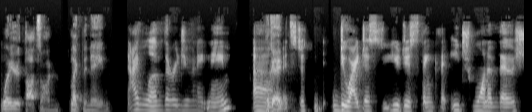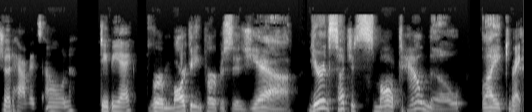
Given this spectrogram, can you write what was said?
what are your thoughts on like the name? I love the Rejuvenate name. Um, Okay. It's just, do I just, you just think that each one of those should have its own DBA? For marketing purposes, yeah. You're in such a small town though. Like, Right.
